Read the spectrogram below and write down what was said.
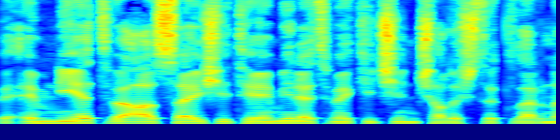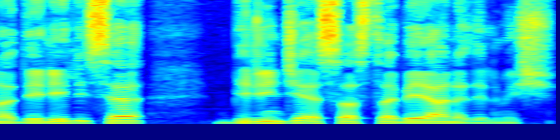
ve emniyet ve asayişi temin etmek için çalıştıklarına delil ise birinci esasta beyan edilmiş.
